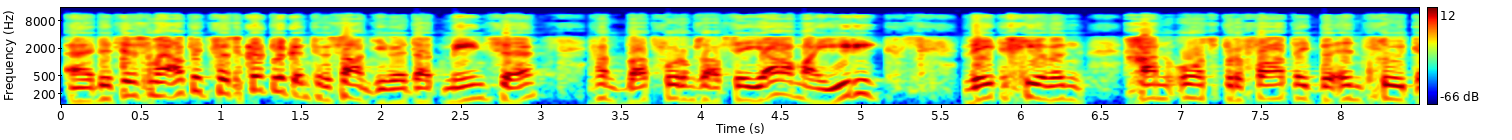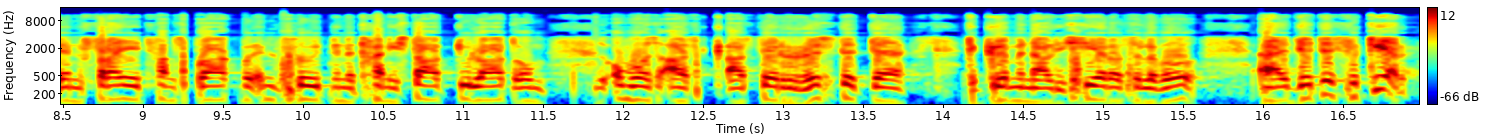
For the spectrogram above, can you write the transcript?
Uh, dit is vir my altyd verskriklik interessant, jy weet dat mense van platforms af sê ja, maar hierdie wetgewing gaan ons privaatheid beïnvloed en vryheid van spraak beïnvloed en dit gaan die staat toelaat om om ons as as terroriste te te kriminaliseer as hulle wil. Uh, dit is verkeerd.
